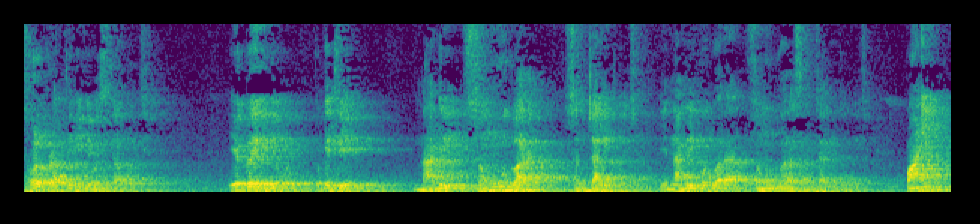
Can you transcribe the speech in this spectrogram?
જળ પ્રાપ્તિની વ્યવસ્થા હોય છે. એ કઈ રીતે હોય? તો કે જે નાગરિક સમૂહ દ્વારા સંચાલિત હોય છે. એ નાગરિકો દ્વારા, સમૂહ દ્વારા સંચાલિત હોય છે. પાણી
